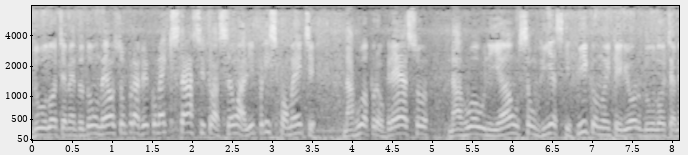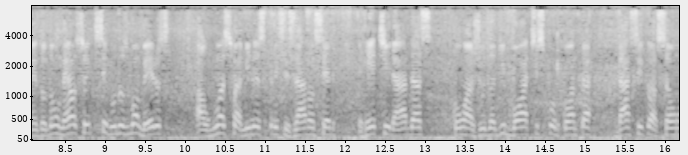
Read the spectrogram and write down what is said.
do loteamento Dom Nelson, para ver como é que está a situação ali, principalmente na Rua Progresso, na Rua União, são vias que ficam no interior do loteamento Dom Nelson e que, segundo os bombeiros, algumas famílias precisaram ser retiradas com a ajuda de botes por conta da situação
